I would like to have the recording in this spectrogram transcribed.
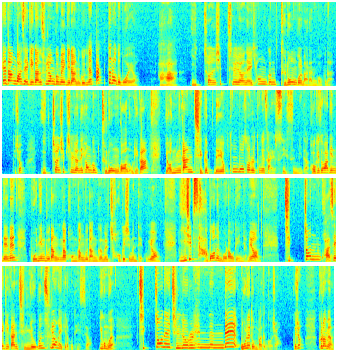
해당 과세기간 수령금액이라는 걸 그냥 딱 들어도 뭐예요? 아, 2017년에 현금 들어온 걸 말하는 거구나. 그죠? 2017년에 현금 들어온 건 우리가 연간 지급 내역 통보서를 통해서 알 수 있습니다. 거기서 확인되는 본인 부담금과 건강 부담금을 적으시면 되고요. 24번은 뭐라고 돼 있냐면 직전 과세 기간 진료분 수령액이라고 돼 있어요. 이건 뭐야? 직전에 진료를 했는데 올해 돈 받은 거죠. 그죠? 그러면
